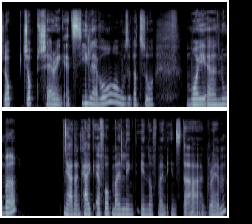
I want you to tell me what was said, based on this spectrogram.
job, job sharing at sea level, hoe ze dat zo mooi noemen. Ja, dan kijk even op mijn LinkedIn of mijn Instagram.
